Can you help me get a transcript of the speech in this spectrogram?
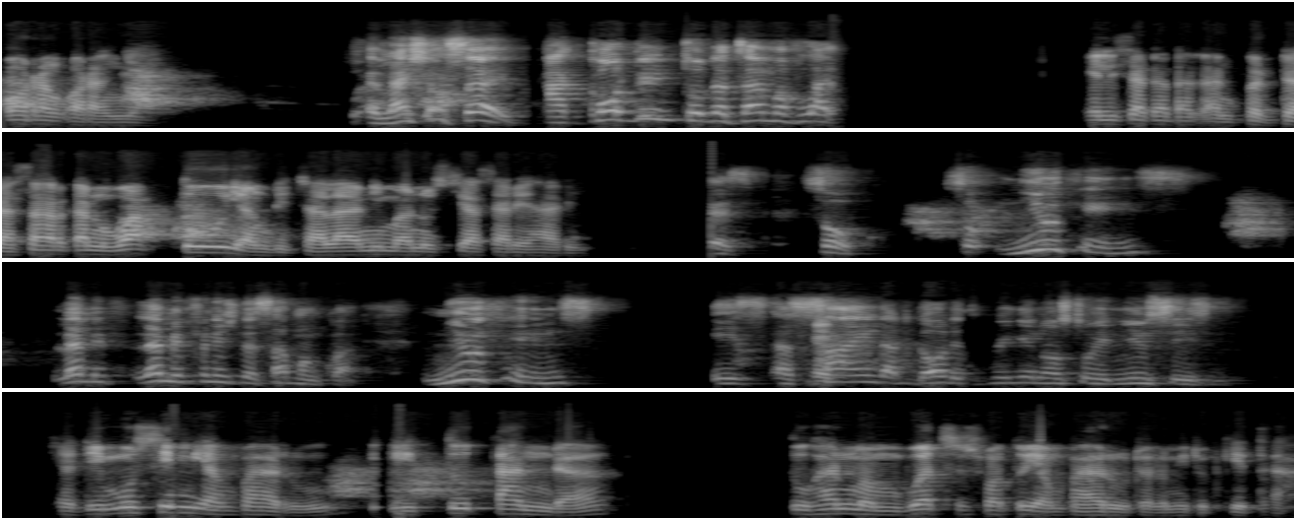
orang-orangnya. Elisha said, according to the time of life. Elisa katakan, berdasarkan waktu yang dijalani manusia sehari-hari. Yes. So, so new things. Let me let me finish the sermon quick. New things is a sign that God is bringing us to a new season. Jadi musim yang baru itu tanda Tuhan membuat sesuatu yang baru dalam hidup kita.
